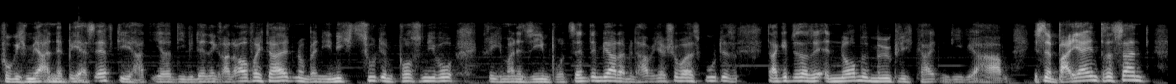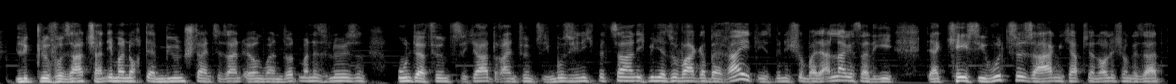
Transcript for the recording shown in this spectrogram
gucke ich mir an eine BSF, die hat ihre Dividende gerade aufrechterhalten. Und wenn die nichts tut im Kursniveau, kriege ich meine 7% im Jahr. Damit habe ich ja schon was Gutes. Da gibt es also enorme Möglichkeiten, die wir haben. Ist eine Bayer interessant? Glyphosat scheint immer noch der Mühlenstein zu sein. Irgendwann wird man es lösen. Unter 50, ja, 53 muss ich nicht bezahlen. Ich bin ja so vage bereit, jetzt bin ich schon bei der Anlagestrategie, der Casey Wood zu sagen. Ich habe es ja neulich schon gesagt,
